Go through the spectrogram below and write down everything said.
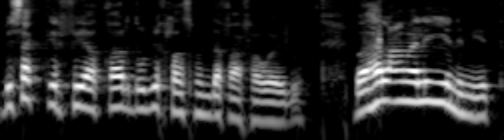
بسكر فيها قرض وبيخلص من دفع فوائده. بقى هالعملية نميت.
